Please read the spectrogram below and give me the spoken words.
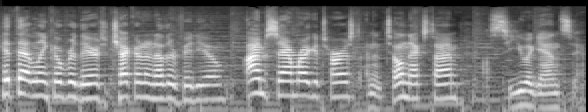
hit that link over there to check out another video. I'm Samurai Guitarist, and until next time, I'll see you again soon.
